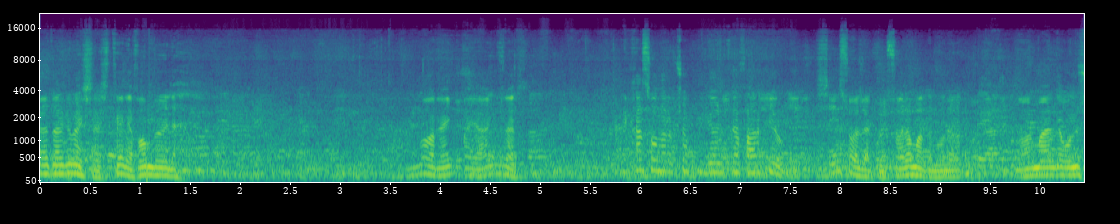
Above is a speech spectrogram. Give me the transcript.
Evet arkadaşlar telefon böyle. Bu renk bayağı güzel. Kasa olarak çok bir görüntü farkı yok. Şeyi soracaktım, soramadım onu. Normalde 13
